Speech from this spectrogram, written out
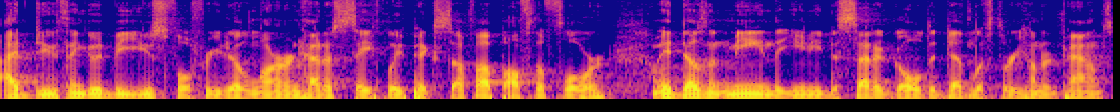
I do think it would be useful for you to learn how to safely pick stuff up off the floor. It doesn't mean that you need to set a goal to deadlift 300 pounds,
